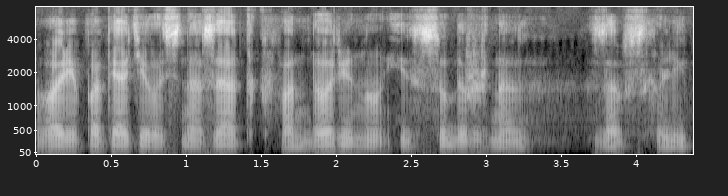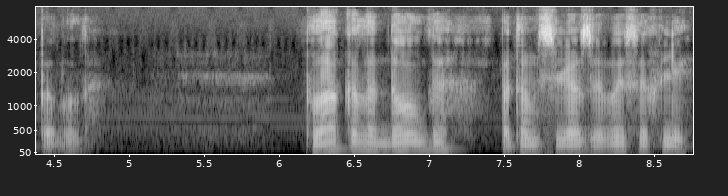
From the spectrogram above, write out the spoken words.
Варя попятилась назад к Фандорину и судорожно завсхлипывала. Плакала долго, потом слезы высохли,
